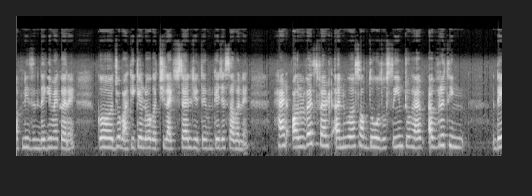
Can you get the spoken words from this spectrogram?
अपनी ज़िंदगी में करें। जो बाकी के लोग अच्छी लाइफस्टाइल जीते, उनके जैसा बने। Had always felt envious of those seem to have everything they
